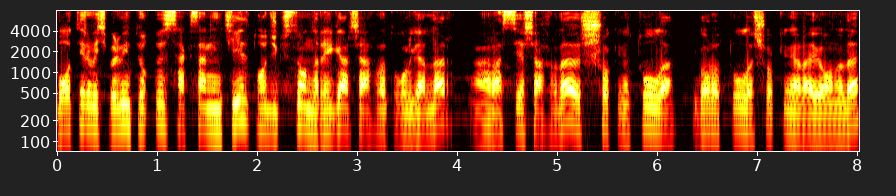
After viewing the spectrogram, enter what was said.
Botirovich 1980-yil Tojikiston Regar shahrida tug'ilganlar. E, Rossiya shahrida Shokina Tula, Gorod Tula Shokina rayonida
